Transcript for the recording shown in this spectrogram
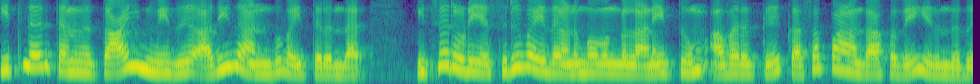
ஹிட்லர் தனது தாயின் மீது அதீத அன்பு வைத்திருந்தார். ஹிட்லருடைய சிறுவயது அனுபவங்கள் அனைத்தும் அவருக்கு கசப்பானதாகவே இருந்தது.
